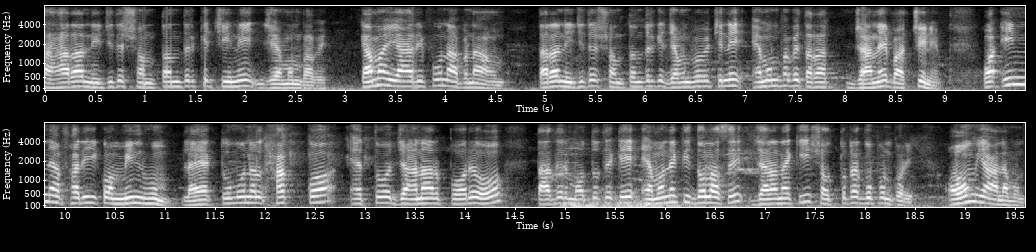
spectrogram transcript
তাহারা নিজেদের সন্তানদেরকে চিনে যেমনভাবে। কামা ইয়ারিফুন আবনা আহম তারা নিজেদের সন্তানদেরকে যেমনভাবে চিনে, এমনভাবে তারা জানে বা চিনে। ওয়া ইন্না ফারিক ও মিনহুম লায়াক তুমুনাল হাক্ক, এত জানার পরেও তাদের মধ্য থেকে এমন একটি দল আছে যারা নাকি সত্যটা গোপন করে। অহম ইয়া আলামুন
